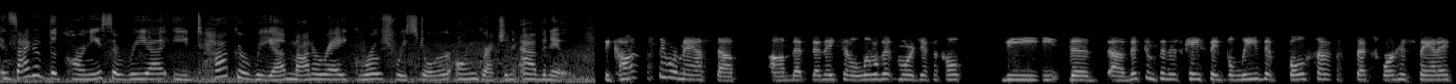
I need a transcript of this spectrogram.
inside of the Carniceria y Taqueria Monterey grocery store on Gretchen Avenue. Because they were masked up, um, that, that makes it a little bit more difficult. The the uh, victims in this case, they believe that both suspects were Hispanic.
